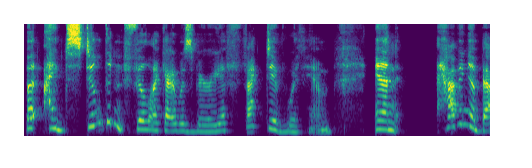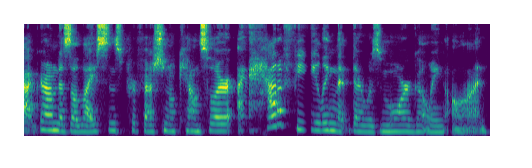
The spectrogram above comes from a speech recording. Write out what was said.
but I still didn't feel like I was very effective with him. And having a background as a licensed professional counselor, I had a feeling that there was more going on.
